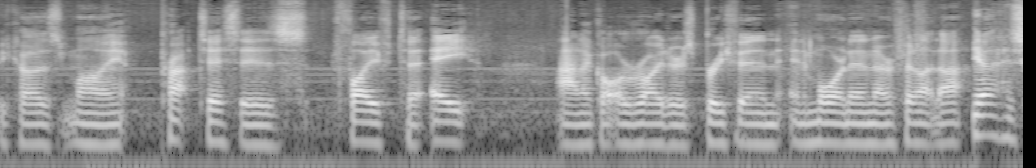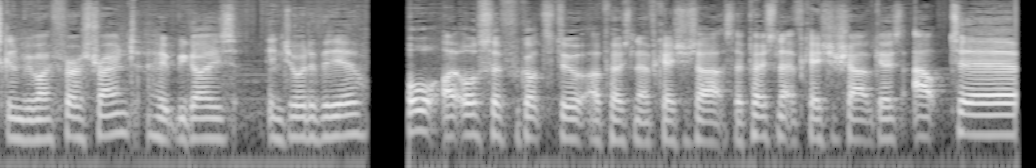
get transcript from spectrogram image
because my practice is 5 to 8 and I got a rider's briefing in the morning and everything like that. Yeah, it's gonna be my first round. Hope you guys enjoyed the video. Oh, I also forgot to do a post notification shout out. So post notification shout out goes out to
